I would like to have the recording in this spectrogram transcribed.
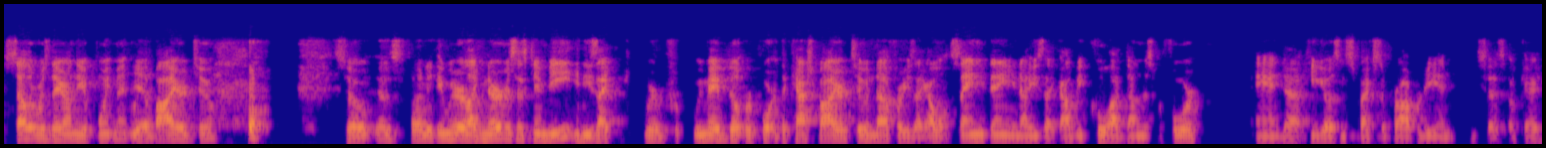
Seller was there on the appointment with Yeah. the buyer too. so It was funny. we were like nervous as can be, and he's like, "We're we may have built rapport with the cash buyer too enough where he's like, I won't say anything. You know, he's like, I'll be cool. I've done this before." And uh, he goes inspects the property and he says, "Okay,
